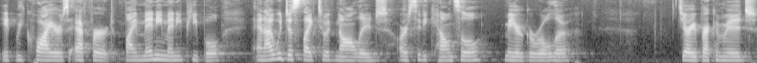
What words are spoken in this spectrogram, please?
It requires effort by many, many people. And I would just like to acknowledge our city council, Mayor Gurrola, Jerry Breckenridge,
